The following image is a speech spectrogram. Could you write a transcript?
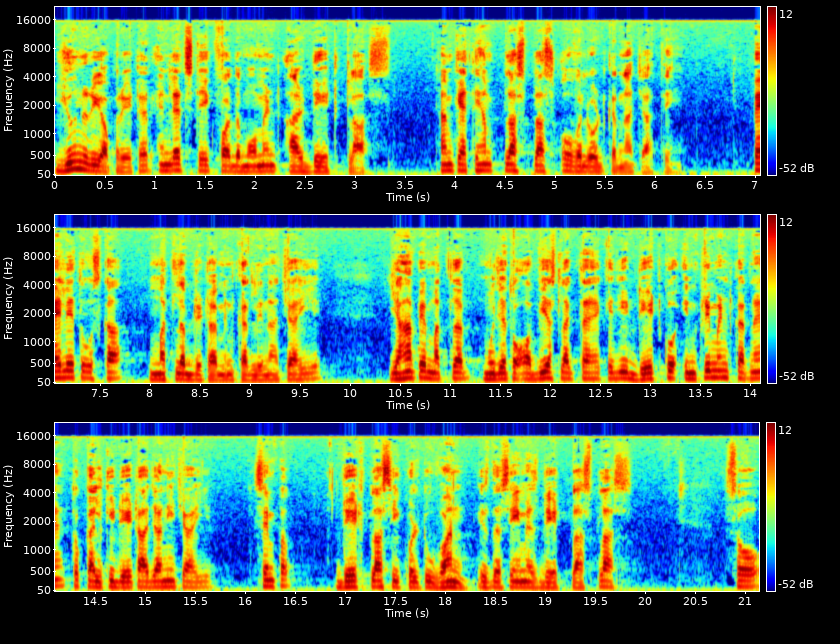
unary operator and let's take for the moment our date class ہم کہتے ہیں ہم پلس پلس اوور لوڈ کرنا چاہتے ہیں۔ پہلے تو اس کا مطلب ڈٹرمن کر لینا چاہیے۔ یہاں پہ مطلب مجھے تو آبیس لگتا ہے کہ جی ڈیٹ کو انکریمنٹ کرنا ہے تو کل کی ڈیٹ آ جانی چاہیے۔ Simple date plus equal to one is the same as date plus plus so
